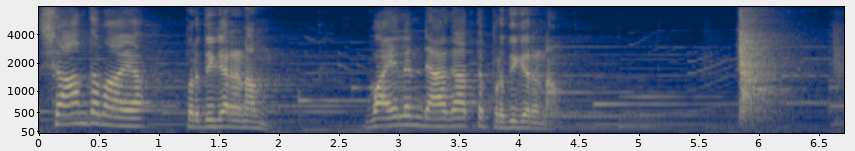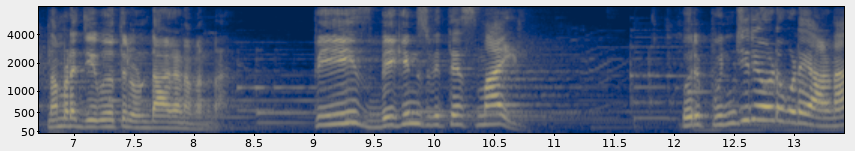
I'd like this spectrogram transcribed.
ശാന്തമായ പ്രതികരണം വയലന്റ് ആകാത്ത പ്രതികരണം. നമ്മുടെ ജീവിതത്തിൽ ഉണ്ടാകണമെന്ന്. Peace begins with a smile ഒരു പുഞ്ചിരിയോടുകൂടെയാണ്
